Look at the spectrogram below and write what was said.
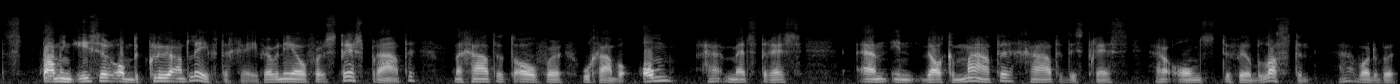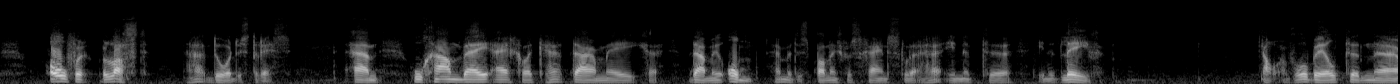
spanning is er om de kleur aan het leven te geven. Wanneer we over stress praten, dan gaat het over hoe gaan we om met stress en in welke mate gaat de stress ons te veel belasten. worden we overbelast door de stress. En hoe gaan wij eigenlijk hè, daarmee, uh, daarmee om, hè, met de spanningsverschijnselen hè, in, het, uh, in het leven. Nou, een voorbeeld, een uh,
